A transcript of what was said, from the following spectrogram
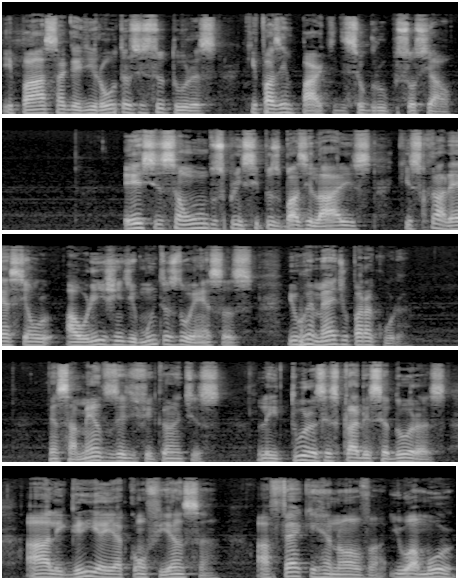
e passa a agredir outras estruturas que fazem parte de seu grupo social. Estes são um dos princípios basilares que esclarecem a origem de muitas doenças e o remédio para a cura. Pensamentos edificantes, leituras esclarecedoras, a alegria e a confiança, a fé que renova e o amor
